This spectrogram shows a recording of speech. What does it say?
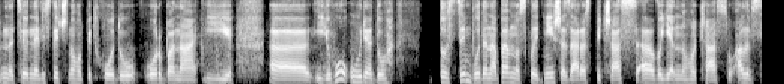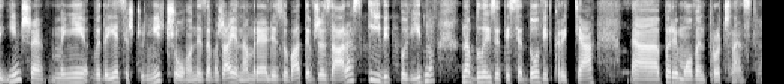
націоналістичного підходу Орбана і, е, і його уряду то з цим буде напевно складніше зараз під час е, воєнного часу. Але все інше мені видається, що нічого не заважає нам реалізувати вже зараз і відповідно наблизитися до відкриття е, перемовин про членство.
